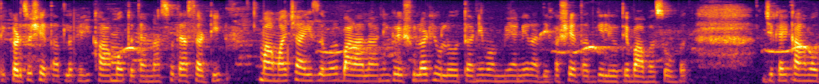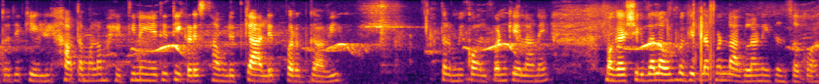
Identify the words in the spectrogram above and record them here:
तिकडचं शेतातलं काही काम होतं त्यांना असं त्यासाठी मामाच्या आईजवळ बाळाला आणि ग्रेशूला ठेवलं होतं आणि मम्मी आणि राधिका शेतात गेले होते बाबासोबत. जे काही काम होतं ते केले. आता मला माहिती नाही आहे ते तिकडेच थांबलेत की आलेत परत गावी. तर मी कॉल पण केला नाही. मग अशी एकदा लावून बघितला पण लागला नाही त्यांचा कॉल.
